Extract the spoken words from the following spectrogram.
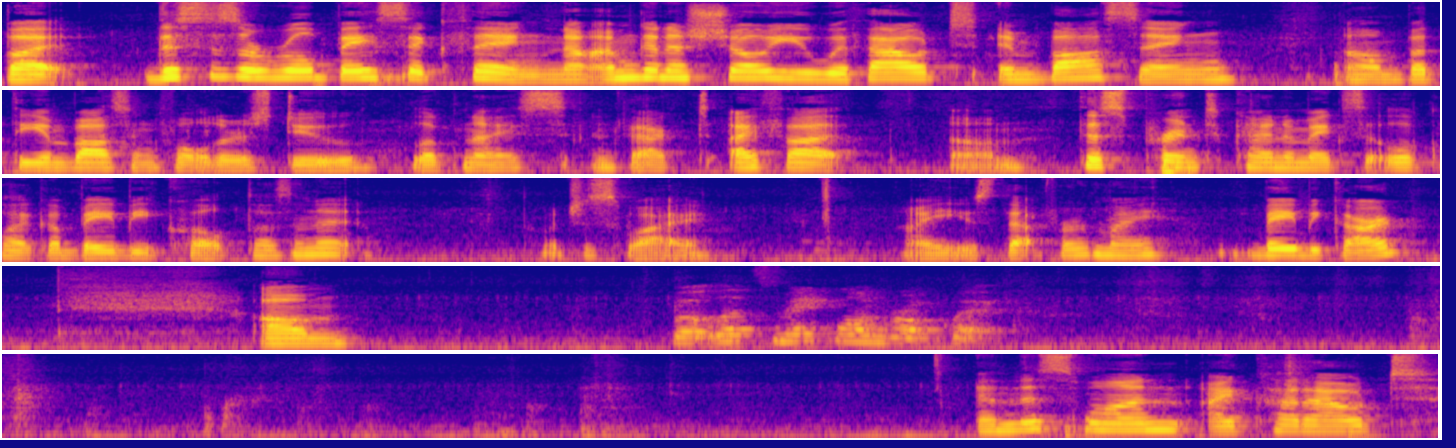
But this is a real basic thing. Now I'm going to show you without embossing, um, but the embossing folders do look nice. In fact, I thought um, this print kind of makes it look like a baby quilt, doesn't it? Which is why I used that for my baby card. Um, but let's make one real quick. And this one, I cut out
